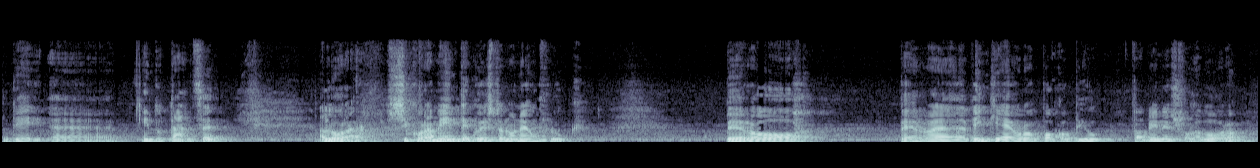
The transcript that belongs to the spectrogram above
di eh, induttanze, allora sicuramente questo non è un fluke, però per 20 eh, euro poco più fa bene il suo lavoro.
